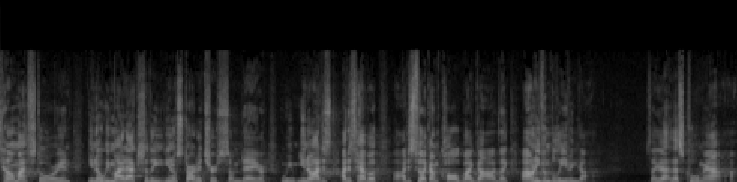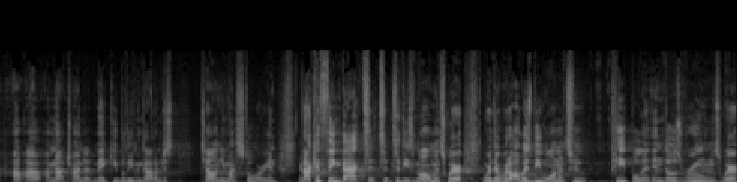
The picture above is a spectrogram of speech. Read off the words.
tell my story. And you know we might actually you know start a church someday or we you know i just i just have a i just feel like i'm called by god. Like i don't even believe in god. It's like that, that's cool man. I, I, i'm not trying to make you believe in god. I'm just telling you my story. And, and i can think back to, to, to these moments where, where there would always be one or two people in, in those rooms where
